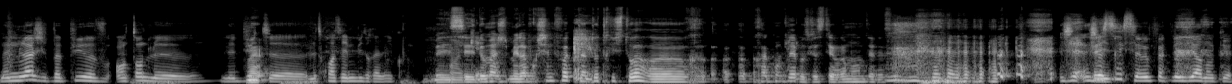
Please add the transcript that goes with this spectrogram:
même là, j'ai pas pu entendre le, le but, Ouais. euh, le troisième but de. Quoi. Mais c'est dommage. Mais la prochaine fois que tu as d'autres histoires, euh, ra- raconte-les parce que c'était vraiment intéressant. Je, je Mais- sais que ça vous fait plaisir, donc euh,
